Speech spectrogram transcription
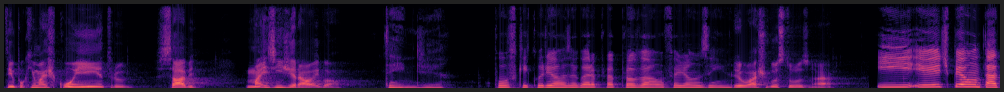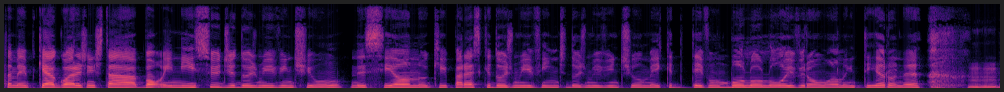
tem um pouquinho mais de coentro, sabe? Mas em geral é igual. Entendi. Pô, fiquei curiosa agora para provar um feijãozinho. Eu acho gostoso, é. E eu ia te perguntar também, porque agora a gente tá, bom, início de 2021, nesse ano que parece que 2020, 2021 meio que teve um bololô e virou um ano inteiro, né? Uhum.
